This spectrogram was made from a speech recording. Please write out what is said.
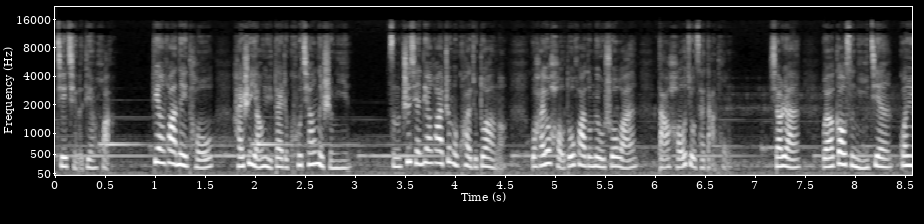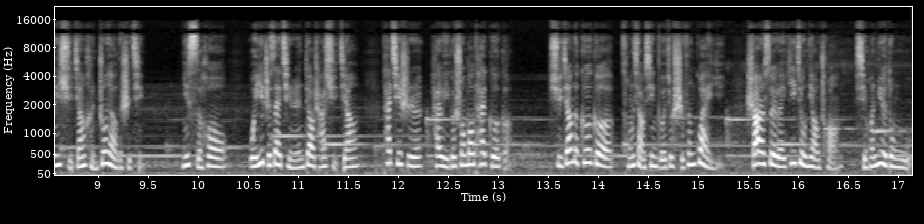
接起了电话。电话那头还是杨宇带着哭腔的声音。怎么之前电话这么快就断了？我还有好多话都没有说完，打了好久才打通。小冉，我要告诉你一件关于许江很重要的事情。你死后，我一直在请人调查许江，他其实还有一个双胞胎哥哥。许江的哥哥从小性格就十分怪异，十二岁了依旧尿床，喜欢虐动物，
